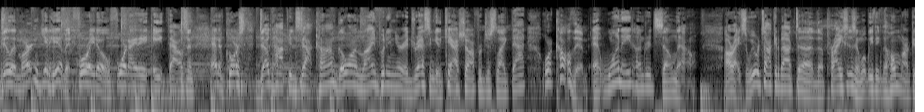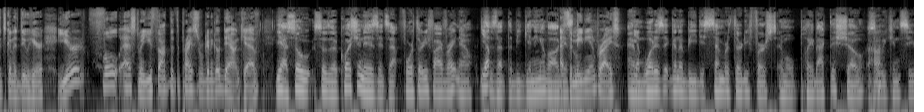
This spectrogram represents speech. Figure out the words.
Dylan Martin, get him at 480 498 8000. And of course, DougHopkins.com. Go online, put in your address, and get a cash offer just like that. Or call them at 1 800 Sell Now. All right, so we were talking about uh, the prices and what we think the home market's going to do here. Your full estimate, you thought that the prices were going to go down, Kev. Yeah. So so the question is, it's at four thirty five right now. This Yep. is at the beginning of August. That's the median price. And what is it going to be December 31st? And we'll play back this show Uh-huh. so we can see.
